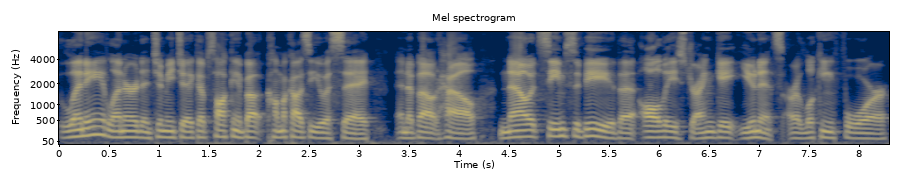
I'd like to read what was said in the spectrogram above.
Lenny Leonard and Jimmy Jacobs talking about Kamikaze USA and about how now it seems to be that all these Dragon Gate units are looking for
